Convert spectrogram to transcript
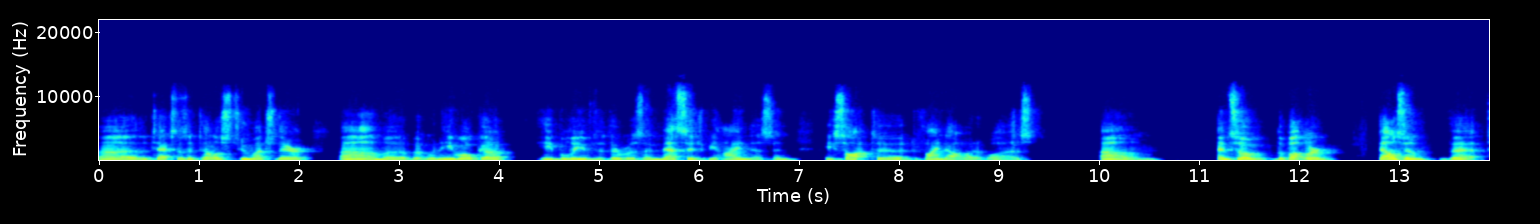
Uh, the text doesn't tell us too much there. Um, uh, but when he woke up, he believed that there was a message behind this and he sought to, to find out what it was. Um, and so the butler tells him that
